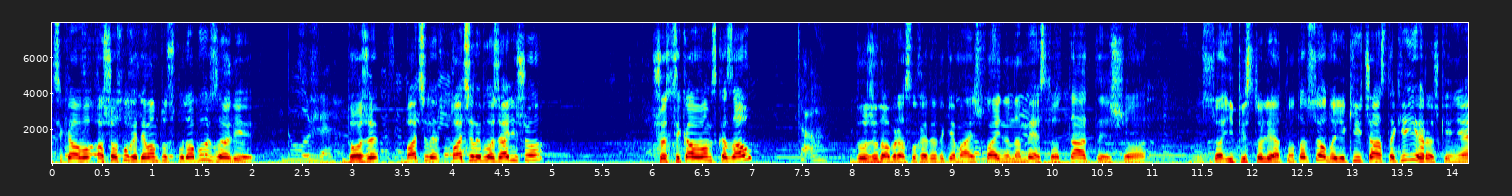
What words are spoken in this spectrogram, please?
Цікаво. А що слухайте, вам тут сподобалось взагалі? Дуже. Дуже. Бачили? Бачили блаженнішого? Щось цікаве вам сказав? Так. Дуже добре. А слухай, ти таке маєш файне намисто, та ти що? Все, і пістолет. Ну то все, ну який час такі іграшки, ні?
